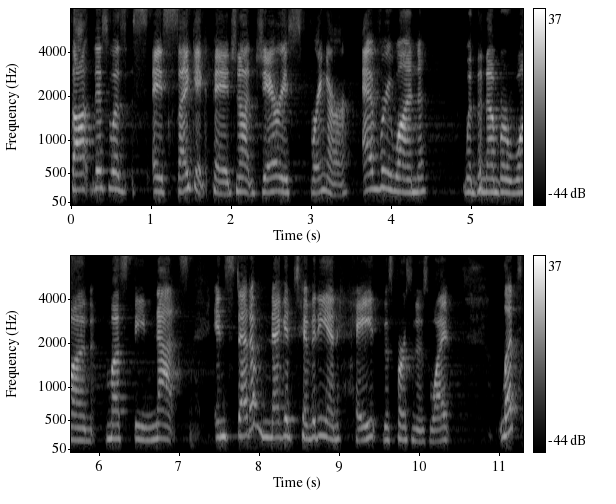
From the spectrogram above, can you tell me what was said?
thought this was a psychic page, not Jerry Springer. Everyone with the number one must be nuts. Instead of negativity and hate, this person is white. Let's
